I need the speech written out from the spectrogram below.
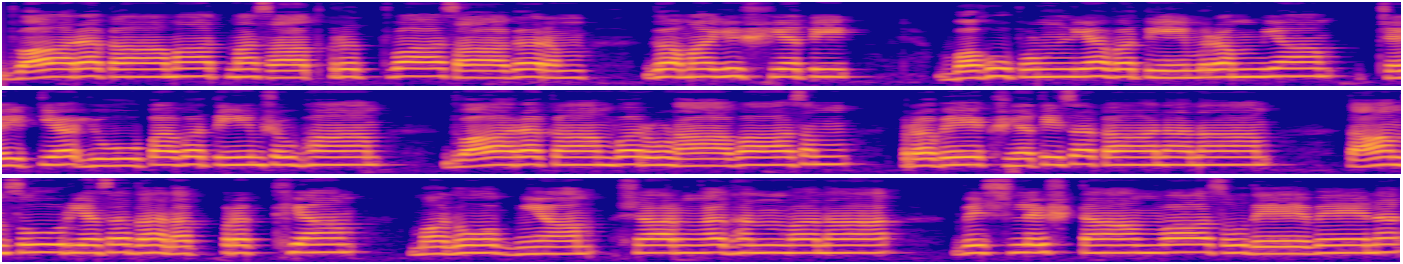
द्वारकामात्मसात्कृत्वा सागरम् गमयिष्यति। बहुपुण्यवतीम् रम्याम् चैत्ययूपवतीम् शुभाम् द्वारकाम् वरुणावासम् प्रवेक्ष्यति स काननाम् ताम् सूर्यसदनप्रख्याम् मनोज्ञाम् शार्ङ्गधन्वना। विश्लिष्टाम् वासुदेवेन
